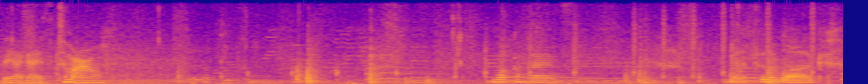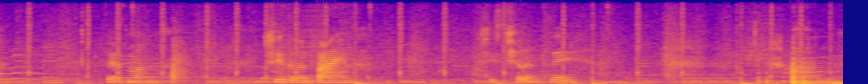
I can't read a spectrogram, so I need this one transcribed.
But yeah guys, tomorrow. Welcome guys. Back to the vlog. There's mom. She's doing fine. She's chilling today. Um,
